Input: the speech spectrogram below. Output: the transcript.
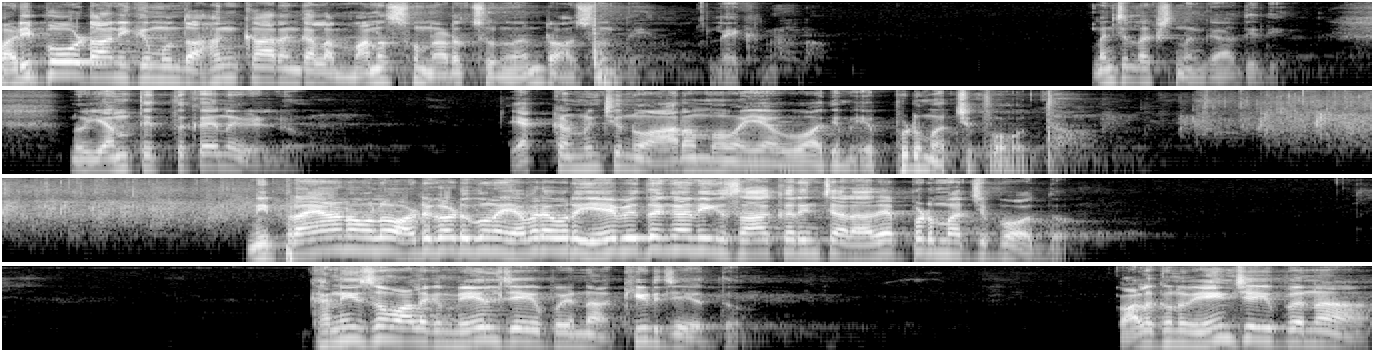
పడిపోవడానికి ముందు అహంకారం గల మనస్సు నడచును అని రాసుంది లేఖనంలో. మంచి లక్షణం కాదు ఇది. నువ్వు ఎంత ఎత్తుకైనా వెళ్ళు. ఎక్కడి నుంచి నువ్వు ఆరంభం అయ్యావో అది ఎప్పుడు మర్చిపోవద్దు. నీ ప్రయాణంలో అడుగడుగున ఎవరెవరు ఏ విధంగా నీకు సహకరించారో అది ఎప్పుడు మర్చిపోవద్దు. కనీసం వాళ్ళకి మేలు చేయకపోయినా కీడు చేయొద్దు. వాళ్ళకు నువ్వేం చేయకపోయినా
